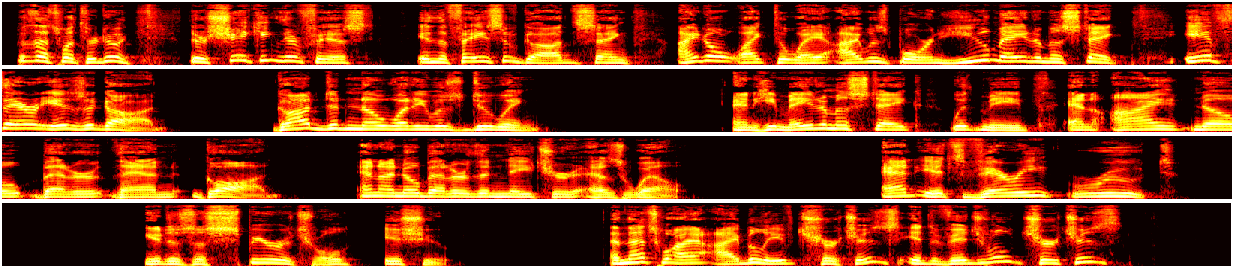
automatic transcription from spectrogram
but that's what they're doing. They're shaking their fist in the face of God, saying, I don't like the way I was born. You made a mistake. If there is a God, God didn't know what he was doing. And he made a mistake with me, and I know better than God. And I know better than nature as well. At its very root, it is a spiritual issue. And that's why I believe churches, individual churches,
